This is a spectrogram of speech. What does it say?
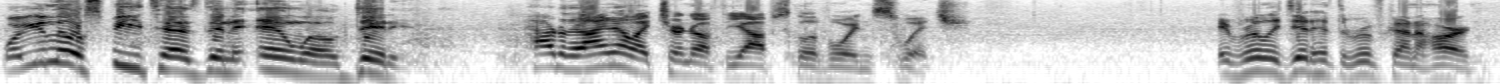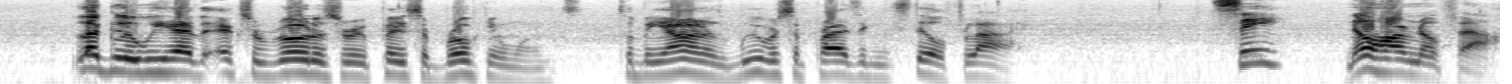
Well, your little speed test didn't end well, did it? How did I know I turned off the obstacle avoidance switch? It really did hit the roof kind of hard. Luckily, we had the extra rotors to replace the broken ones. To be honest, we were surprised it can still fly. See? No harm, no foul.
